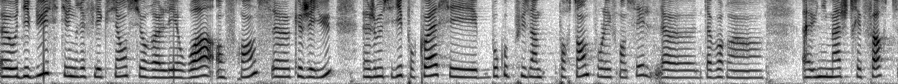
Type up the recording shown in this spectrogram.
Euh, Au début, c'était une réflexion sur euh, les rois en France euh, que j'ai eue. je me suis dit pourquoi c'est beaucoup plus important pour les Français d'avoir une image très forte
